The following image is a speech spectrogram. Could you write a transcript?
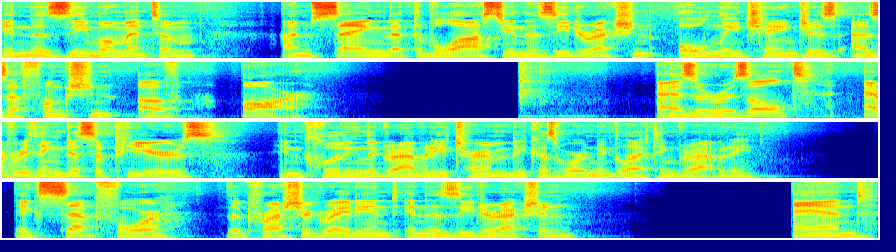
In the z momentum, I'm saying that the velocity in the z direction only changes as a function of r. As a result, everything disappears, including the gravity term because we're neglecting gravity, except for the pressure gradient in the z direction and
